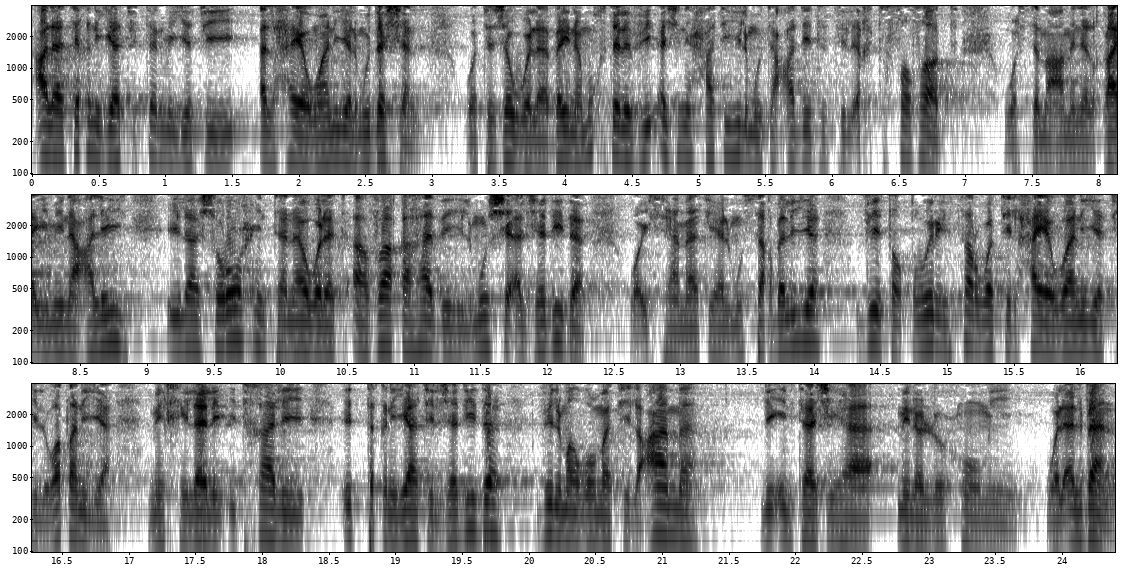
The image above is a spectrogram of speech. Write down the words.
على تقنيات التنمية الحيوانية المدشن وتجول بين مختلف أجنحته المتعددة الاختصاصات. واستمع من القائمين عليه إلى شروح تناولت آفاق هذه المنشأة الجديدة وإسهاماتها المستقبلية في تطوير الثروة الحيوانية الوطنية من خلال إدخال التقنيات الجديدة في المنظومة العامة لإنتاجها من اللحوم والألبان.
